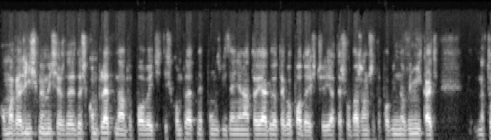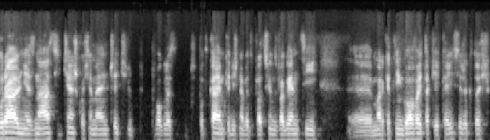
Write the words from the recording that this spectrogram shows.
omawialiśmy, myślę, że to jest dość kompletna wypowiedź, dość kompletny punkt widzenia na to, jak do tego podejść. Czyli ja też uważam, że to powinno wynikać naturalnie z nas i ciężko się męczyć. W ogóle spotkałem kiedyś nawet pracując w agencji e, marketingowej takie case, że ktoś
